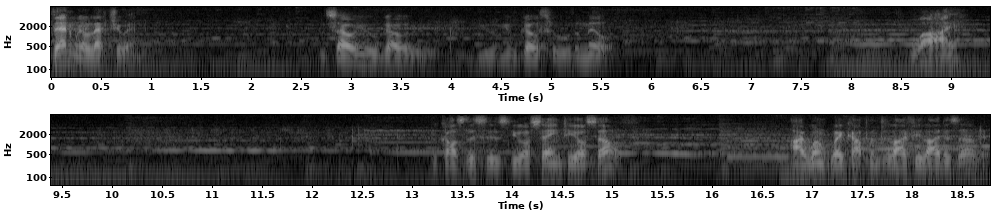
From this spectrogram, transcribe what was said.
Then we'll let you in. And so you go, you, you go through the mill. Why? Because this is, you're saying to yourself, I won't wake up until I feel I deserve it.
